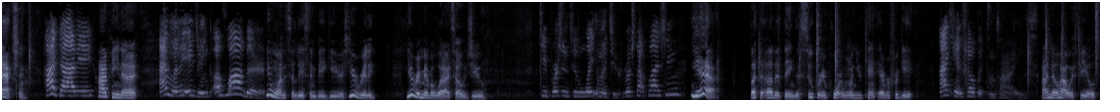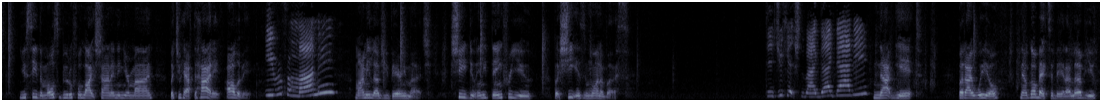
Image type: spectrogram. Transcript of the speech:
Action. Hi, Daddy. Hi, Peanut. I wanted a drink of water. You wanted to listen, Big Ears. You really, you remember what I told you. Keep brushing to the light and my toothbrush stop flashing. Yeah. But the other thing, the super important one you can't ever forget. I can't help it sometimes. I know how it feels. You see the most beautiful light shining in your mind, but you have to hide it, all of it. Even from Mommy? Mommy loves you very much. She'd do anything for you, but she isn't one of us. Did you catch the bad guy, Daddy? Not yet, but I will. Now go back to bed. I love you.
